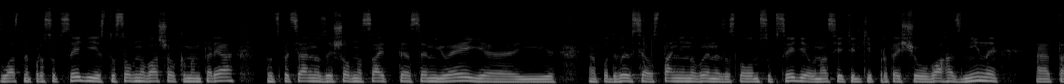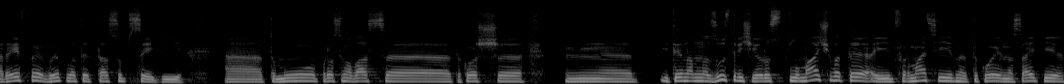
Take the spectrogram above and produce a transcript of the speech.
власне про субсидії. Стосовно вашого коментаря, от спеціально зайшов на сайт TSN.ua е, і е, подивився останні новини за словом субсидія. У нас є тільки про те, що увага зміни. е, Тарифи, виплати та субсидії. Е, Тому просимо вас е, також е, е, іти нам на зустріч і розтлумачувати інформації на такої на сайті,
